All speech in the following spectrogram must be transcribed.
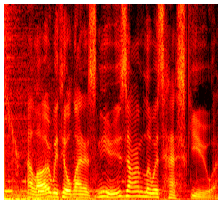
Hello, with your latest news, I'm Lewis Haskew.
